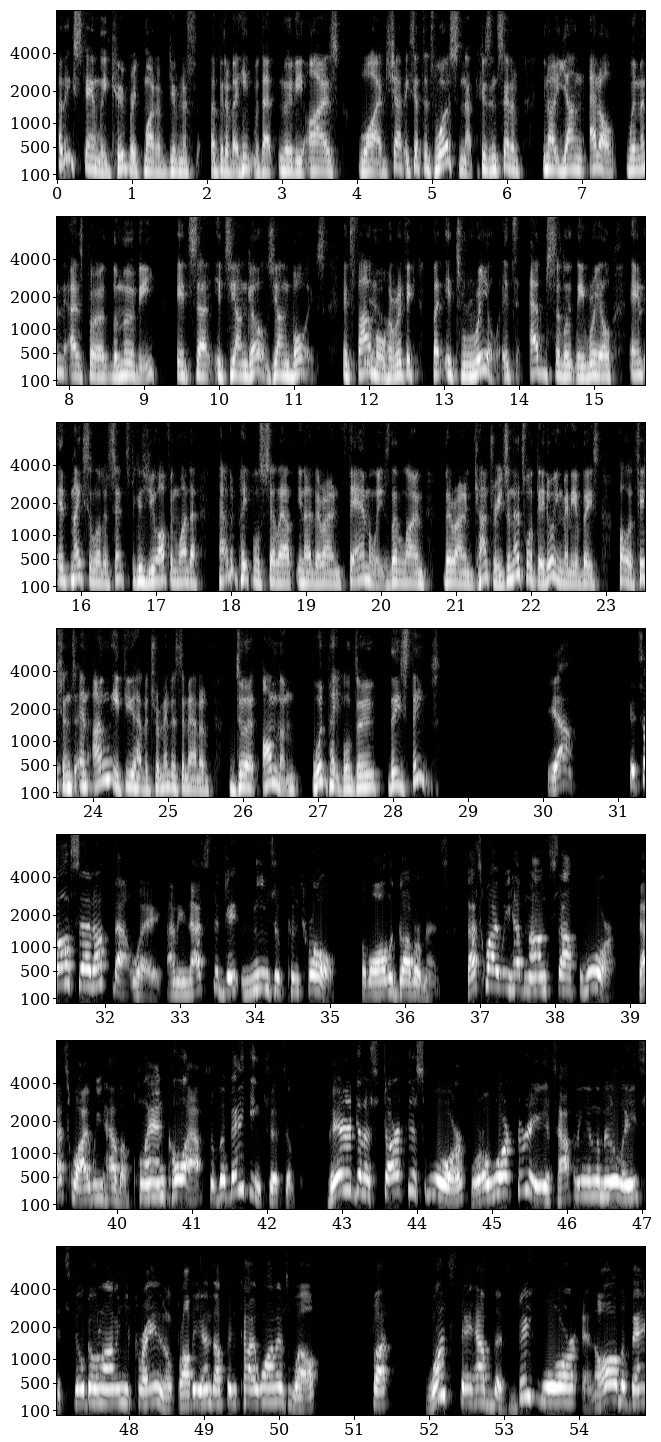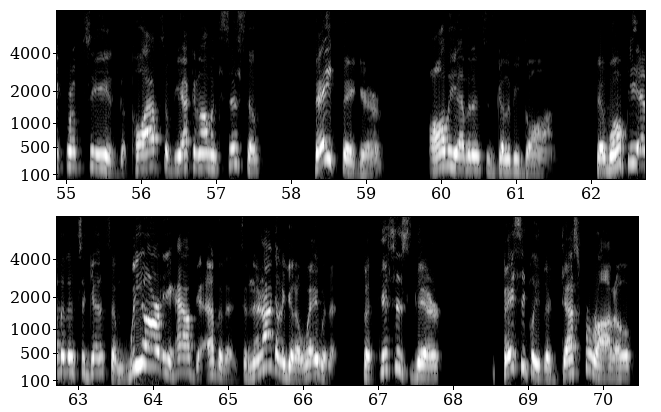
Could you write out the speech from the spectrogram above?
I think Stanley Kubrick might have given us a bit of a hint with that movie Eyes Wide Shut, except it's worse than that because instead of you know young adult women, as per the movie, it's uh, it's young girls, young boys. It's far yeah. more horrific, but it's real. It's absolutely real, and it makes a lot of sense because you often wonder how do people sell out you know their own families, let alone their own countries, and that's what they're doing. Many of these politicians, and only if you have a tremendous amount of dirt on them would people do these things. Yeah. It's all set up that way. I mean, that's the means of control of all the governments. That's why we have nonstop war. That's why we have a planned collapse of the banking system. They're going to start this war, World War III. It's happening in the Middle East. It's still going on in Ukraine. It'll probably end up in Taiwan as well. But once they have this big war and all the bankruptcy and the collapse of the economic system, they figure all the evidence is going to be gone. There won't be evidence against them. We already have the evidence, and they're not going to get away with it. But this is their basically their desperado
